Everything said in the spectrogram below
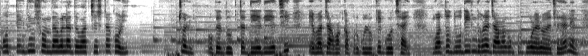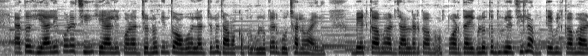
প্রত্যেক দিন সন্ধ্যাবেলা দেওয়ার চেষ্টা করি। চলুন ওকে দুধটা দিয়ে দিয়েছি, এবার জামা কাপড়গুলোকে গোছাই। গত দুদিন ধরে জামা কাপড় পরে রয়েছে, জানেন? এত হেয়ালি করেছি হেয়ালি করার জন্য কিন্তু অবহেলার জন্য জামা কাপড়গুলোকে আর গোছানো হয়নি। বেড কাভার জানলার পর্দা এগুলো তো ধুয়েছিলাম, টেবিল কাভার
